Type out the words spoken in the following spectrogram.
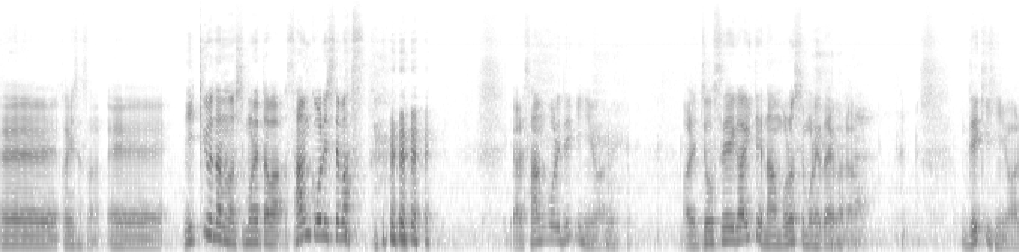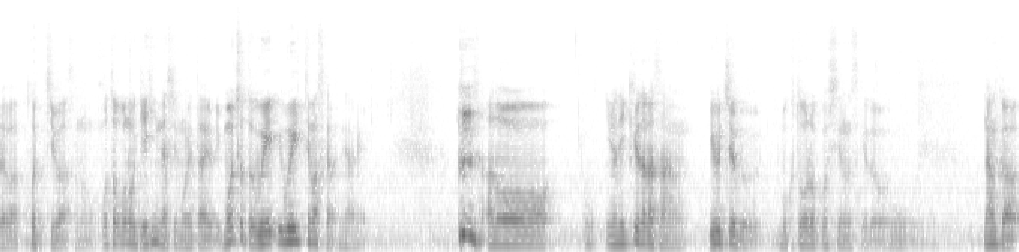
えー、影下さん、えー、日給などの下ネタは参考にしてます。あれ参考にできひんよあれ。あれ女性がいてなんぼの下ネタやから。できひんよあれは。こっちはその男の下品な下ネタよりもうちょっと上上行ってますからねあれ。あのー、今日給なさん YouTube 僕登録してるんですけどなんか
